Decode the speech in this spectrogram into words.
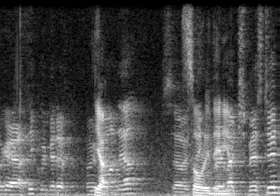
Okay, I think we better move Yeah. on now. So Sorry, thank you very Daniel. much, Sebastian.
